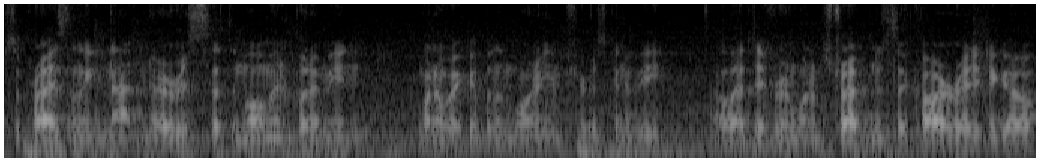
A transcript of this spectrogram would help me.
Surprisingly not nervous at the moment, but I mean, when I wake up in the morning, I'm sure it's going to be a lot different when I'm strapped into the car, ready to go.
